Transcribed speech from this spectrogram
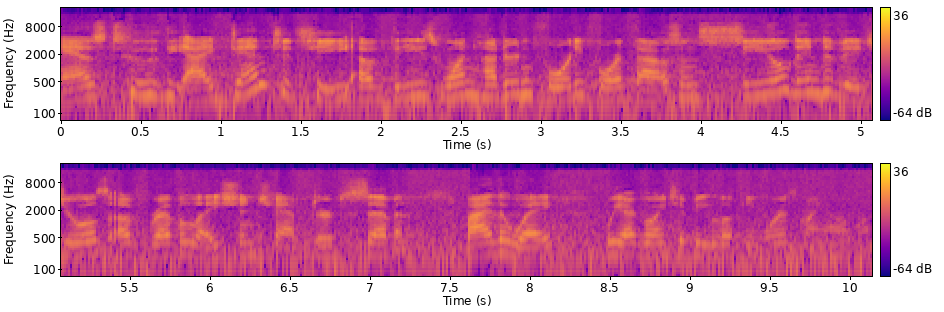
as to the identity of these 144,000 sealed individuals of Revelation chapter 7. By the way, we are going to be looking, where's my outline?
